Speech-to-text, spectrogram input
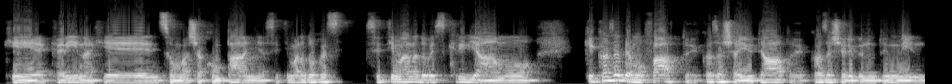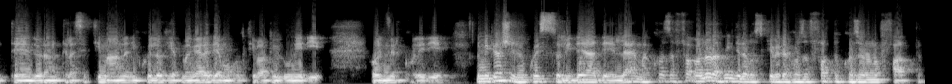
che è carina, che insomma ci accompagna settimana dopo settimana dove scriviamo che cosa abbiamo fatto, che cosa ci ha aiutato, che cosa ci è venuto in mente durante la settimana di quello che magari abbiamo coltivato il lunedì o il mercoledì. E mi piace su questo l'idea del, eh, ma cosa fa? Allora quindi devo scrivere cosa ho fatto e cosa non ho fatto.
